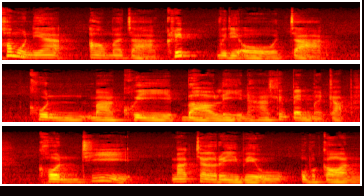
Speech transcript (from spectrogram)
ข้อมูลเนี้ยเอามาจากคลิปวิดีโอจากคุณมาควีบาวลีนะฮะซึ่งเป็นเหมือนกับคนที่มักจะรีวิวอุปกรณ์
